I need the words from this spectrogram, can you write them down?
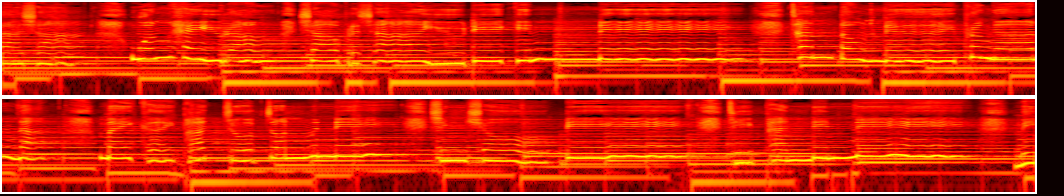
ราชา หวังให้เราชาวประชาอยู่ดีกินดีท่านต้องเหนื่อยเพราะงานหนัก ไม่เคยพักจวบจนวันนี้ช่างโชคดีที่แผ่นดินนี้ มี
